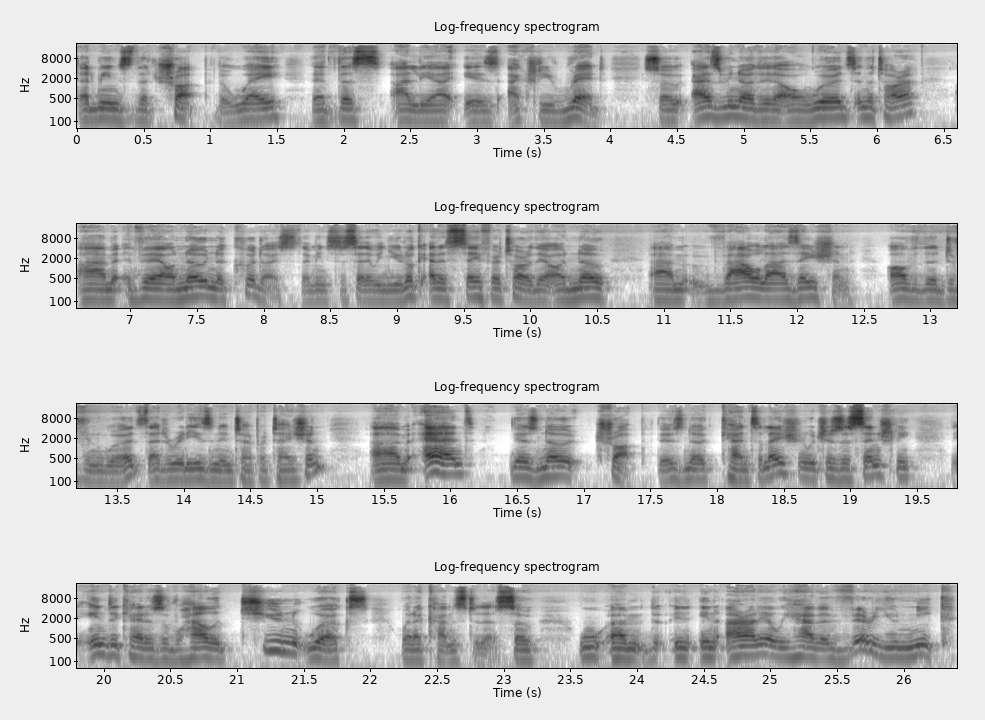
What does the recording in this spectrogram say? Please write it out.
That means the trop, the way that this Aliyah is actually read. So as we know, there are words in the Torah. Um, there are no nakudos. That means to say that when you look at a Sefer Torah, there are no um, vowelization of the different words. That already is an interpretation. Um, and there's no trop, there's no cantillation, which is essentially the indicators of how the tune works when it comes to this. So um, in, in our aliyah, we have a very unique,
